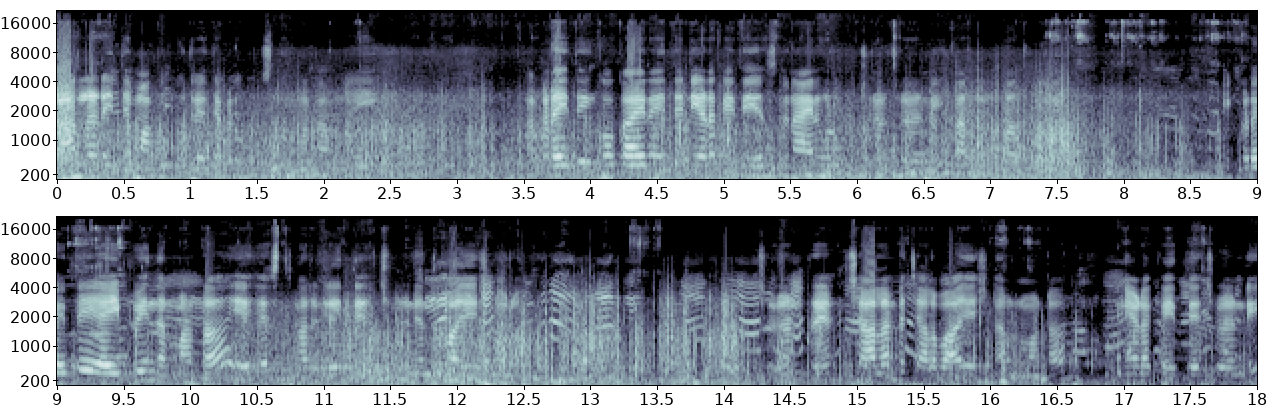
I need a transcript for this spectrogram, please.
కార్లాడైతే మాకు కూతురు అయితే అక్కడ కూర్చున్నమాట అమ్మాయి. అక్కడైతే ఇంకొక ఆయన అయితే నీడకైతే వేసుకుని ఆయన కూడా కూర్చున్నాడు చూడండి. కర్రలు పట్టుకొని. ఇక్కడైతే అయిపోయిందనమాట వేసేస్తున్నారు వీళ్ళైతే. చూడండి ఎంత బాగా చేసినారు. చూడండి ఫ్రెండ్స్ చాలా అంటే చాలా బాగా చేసినారు అనమాట నీడకైతే చూడండి.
